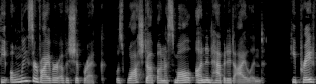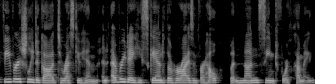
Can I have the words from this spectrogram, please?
the only survivor of a shipwreck was washed up on a small uninhabited island he prayed feverishly to God to rescue him, and every day he scanned the horizon for help, but none seemed forthcoming.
